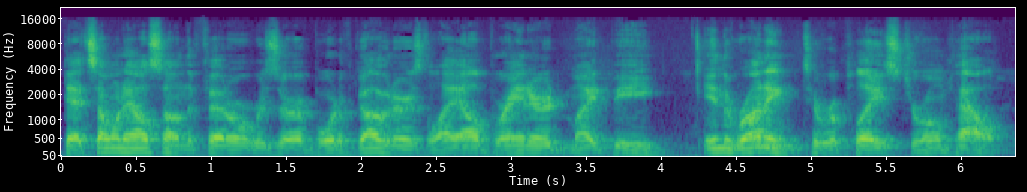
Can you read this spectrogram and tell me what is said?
that someone else on the Federal Reserve Board of Governors, Lael Brainard, might be in the running to replace Jerome Powell.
